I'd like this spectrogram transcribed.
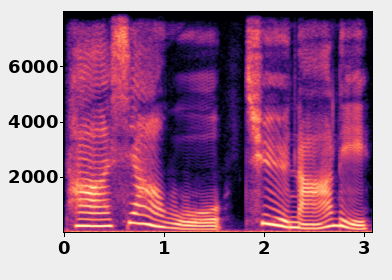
他下午去哪里？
